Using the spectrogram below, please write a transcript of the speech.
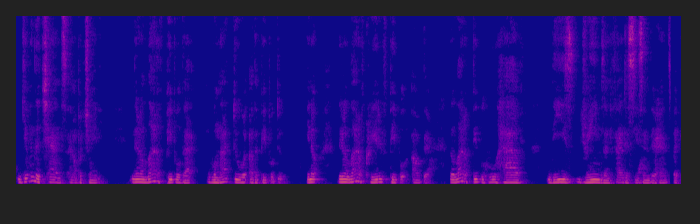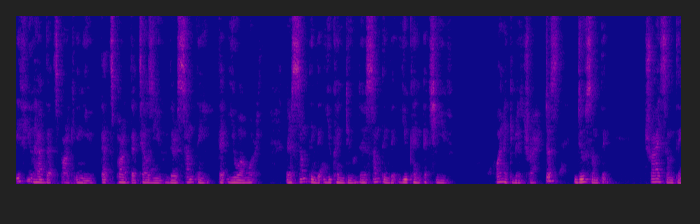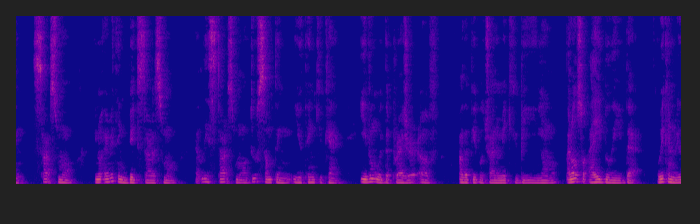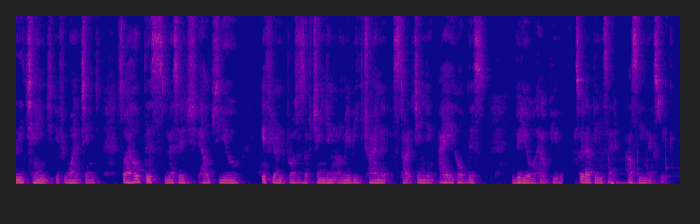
given the chance and opportunity, there are a lot of people that will not do what other people do. You know, there are a lot of creative people out there. There are a lot of people who have these dreams and fantasies in their heads. But if you have that spark in you, that spark that tells you there's something that you are worth, there's something that you can do, there's something that you can achieve, why not give it a try? Just do something. Try something. Start small. You know, everything big starts small. At least start small. Do something you think you can, even with the pressure of other people trying to make you be normal. And also, I believe that we can really change if we want to change. So I hope this message helps you if you're in the process of changing or maybe trying to start changing. I hope this video will help you. So that being said, I'll see you next week.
